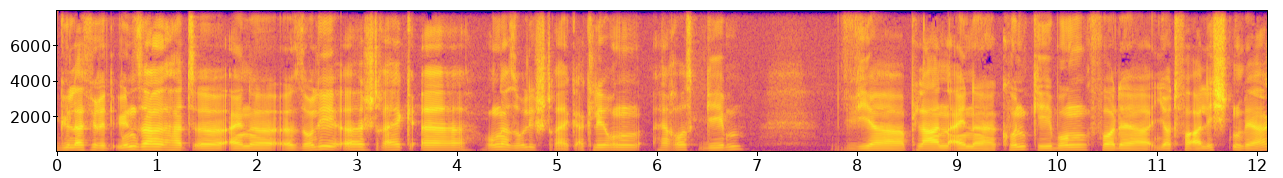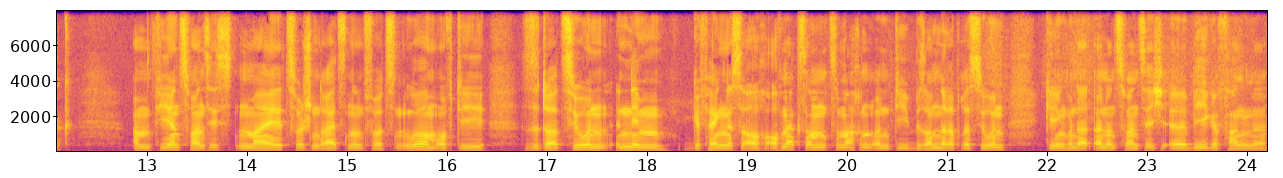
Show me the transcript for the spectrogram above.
Gülafirit Ünsal hat äh, eine äh, Soli-Streik, äh, Hunger-Soli-Streik-Erklärung herausgegeben. Wir planen eine Kundgebung vor der JVA Lichtenberg am 24. Mai zwischen 13 und 14 Uhr, um auf die Situation in dem Gefängnis auch aufmerksam zu machen und die besondere Repression gegen 129b-Gefangene.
